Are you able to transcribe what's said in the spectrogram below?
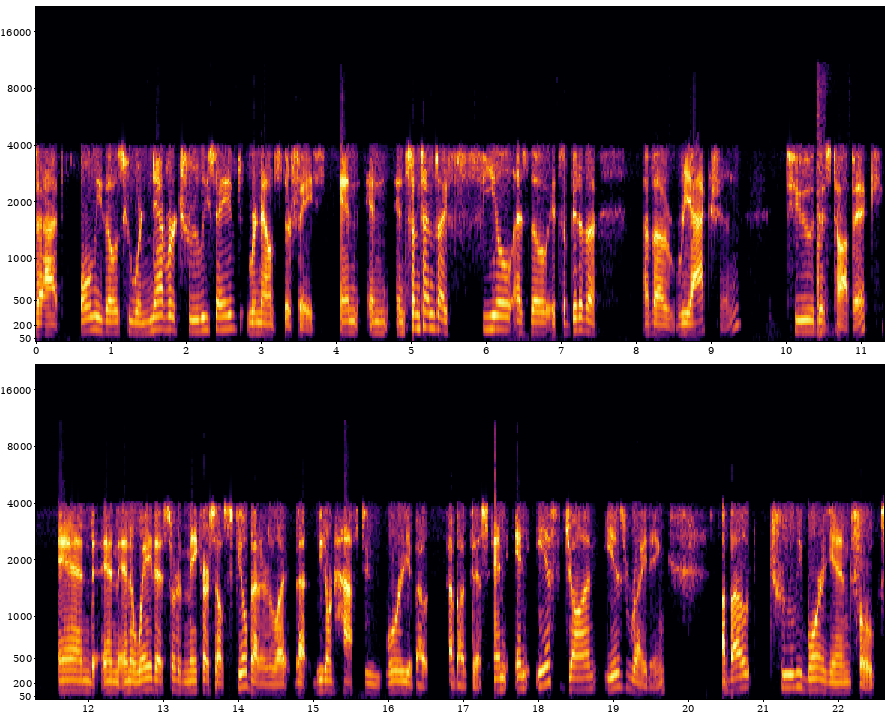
that only those who were never truly saved renounce their faith. And and and sometimes I feel as though it's a bit of a of a reaction to this topic and and, and a way to sort of make ourselves feel better like, that we don't have to worry about about this. And and if John is writing about truly born again folks,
